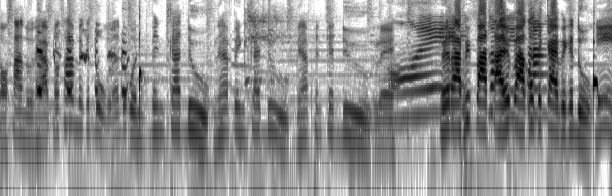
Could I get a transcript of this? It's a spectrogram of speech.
ลองสร้างดูนะครับเราสร้างเป็นกระดูกนะทุกคนเป็นกระดูกนะครับเป็นกระดูกนะครับเป็นกระดูกเลยโอ้ยเวลาพี่ปาตายพี่ปาก็จะกลายเป็นกระดูกนี่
